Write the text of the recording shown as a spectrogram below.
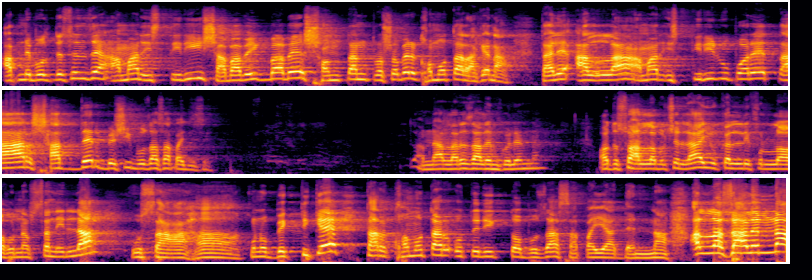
আপনি বলতেছেন যে আমার স্ত্রী স্বাভাবিকভাবে সন্তান প্রসবের ক্ষমতা রাখে না। তাহলে আল্লাহ আমার স্ত্রীর উপরে তার সাধ্যের বেশি বোঝা চাপাই দিছে। আপনি আল্লাহরে জালেম কইলেন না। অথচ আল্লাহ বলছে, লা নাফসান ইল্লা উসাহা, কোন ব্যক্তিকে তার ক্ষমতার অতিরিক্ত বোঝা চাপাইয়া দেন না। আল্লাহ জালেম না,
